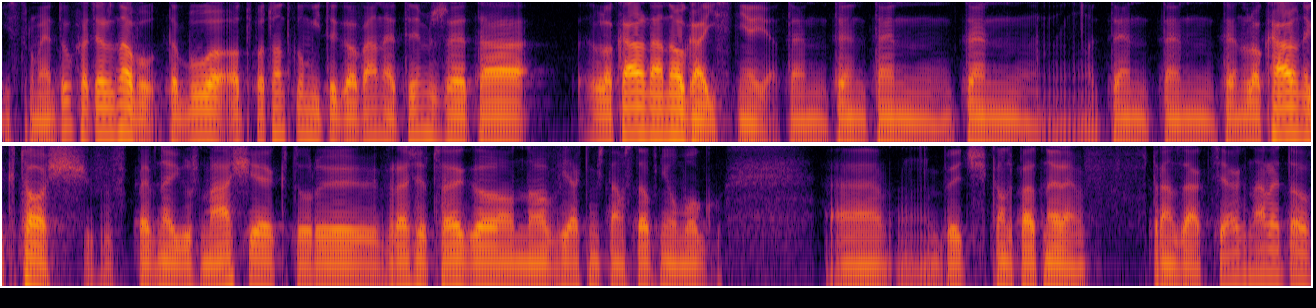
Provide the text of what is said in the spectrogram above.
instrumentów, chociaż znowu to było od początku mitygowane tym, że ta lokalna noga istnieje. Ten, ten, ten, ten, ten, ten, ten lokalny ktoś w pewnej już masie, który w razie czego no, w jakimś tam stopniu mógł e, być kontrpartnerem w transakcjach, no ale to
